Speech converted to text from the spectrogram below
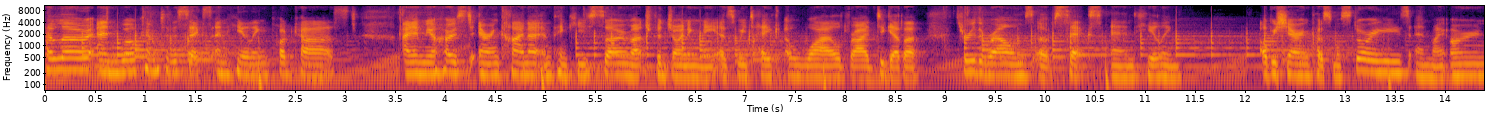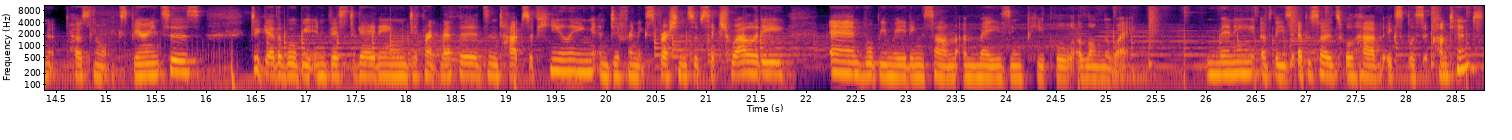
Hello, and welcome to the Sex and Healing Podcast. I am your host, Erin Kiner, and thank you so much for joining me as we take a wild ride together through the realms of sex and healing. I'll be sharing personal stories and my own personal experiences. Together, we'll be investigating different methods and types of healing and different expressions of sexuality, and we'll be meeting some amazing people along the way. Many of these episodes will have explicit content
